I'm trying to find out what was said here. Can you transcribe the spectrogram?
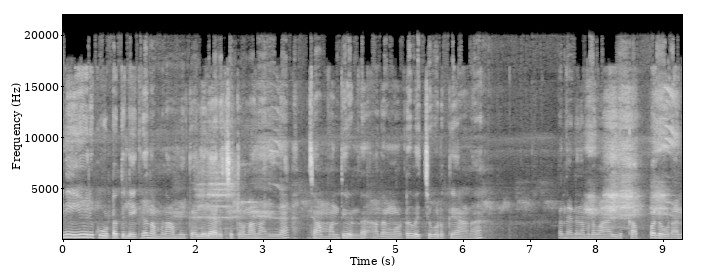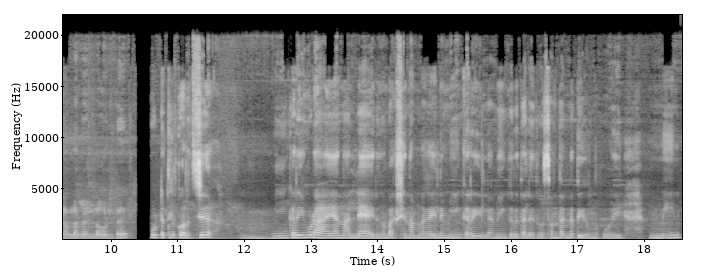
ഇനി ഈ ഒരു കൂട്ടത്തിലേക്ക് നമ്മൾ അമ്മിക്കല്ലിൽ അരച്ചിട്ടുള്ള നല്ല ചമ്മന്തി ഉണ്ട് അതങ്ങോട്ട് വെച്ച് കൊടുക്കുകയാണ്. അപ്പം തന്നെ നമ്മുടെ വായിൽ കപ്പലോടാനുള്ള വെള്ളമുണ്ട്. കൂട്ടത്തിൽ കുറച്ച് മീൻകറിയും കൂടെ ആയാൽ നല്ലതായിരുന്നു. പക്ഷേ നമ്മുടെ കയ്യിൽ മീൻകറി ഇല്ല. മീൻകറി തലേ ദിവസം തന്നെ തീർന്നു പോയി. മീൻ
